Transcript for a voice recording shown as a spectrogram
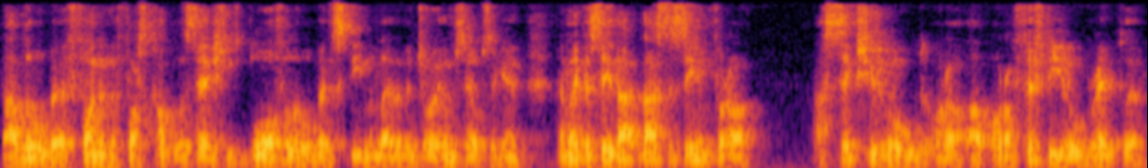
that little bit of fun in the first couple of sessions, blow off a little bit of steam and let them enjoy themselves again. And like I say, that that's the same for a, a six year old or a, or a 50 year old rec player.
